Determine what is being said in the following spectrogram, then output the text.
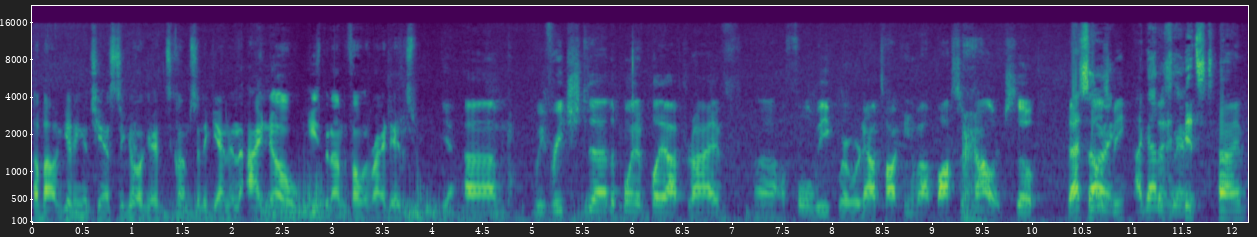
about getting a chance to go against Clemson again. And I know he's been on the phone with Ryan Davis. Yeah, um, we've reached uh, the point of playoff drive, uh, a full week where we're now talking about Boston College. So that tells me I got us there. it's time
